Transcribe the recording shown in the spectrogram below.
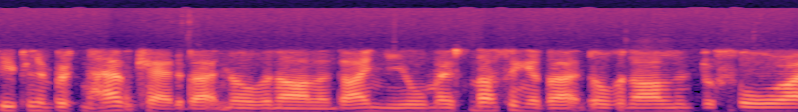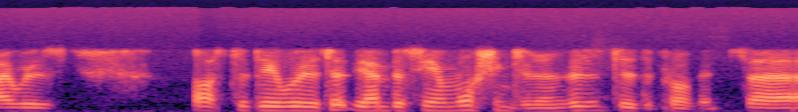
people in Britain have cared about Northern Ireland. I knew almost nothing about Northern Ireland before I was asked to deal with it at the embassy in Washington and visited the province. Uh,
